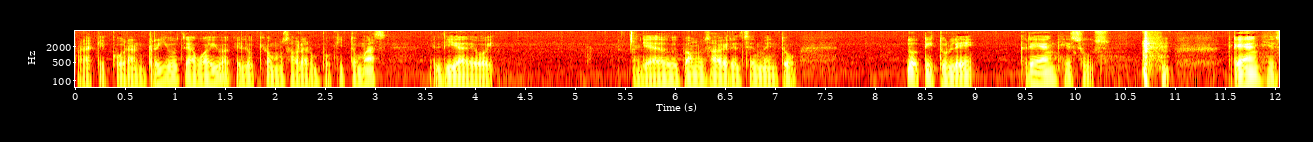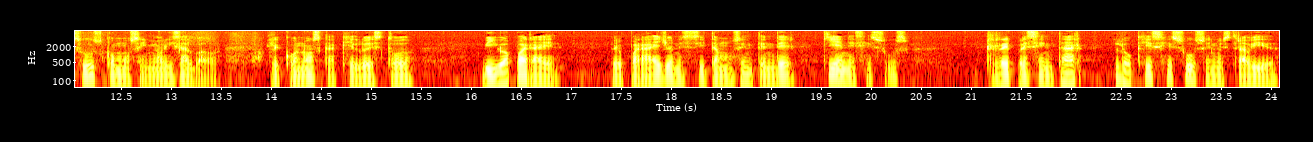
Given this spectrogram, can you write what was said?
para que corran ríos de agua viva, que es lo que vamos a hablar un poquito más el día de hoy. El día de hoy vamos a ver el segmento lo titulé Crean Jesús. Crean Jesús como Señor y Salvador. Reconozca que lo es todo. Viva para Él. Pero para ello necesitamos entender quién es Jesús, representar lo que es Jesús en nuestra vida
